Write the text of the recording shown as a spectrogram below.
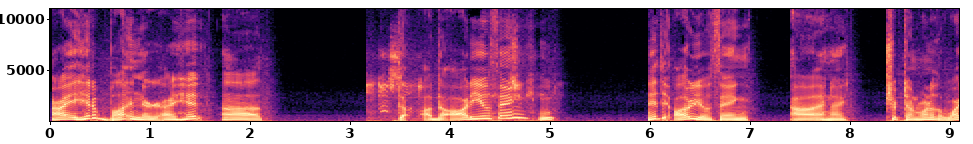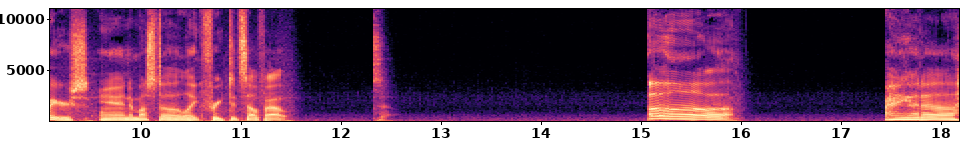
All right, hit a button or I hit uh the uh, the audio thing. Oop. I hit the audio thing, uh, and I tripped on one of the wires, and it must have like freaked itself out. Uh, I gotta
